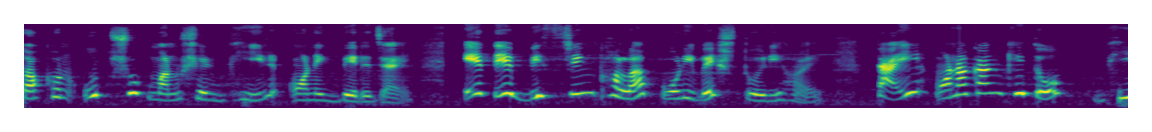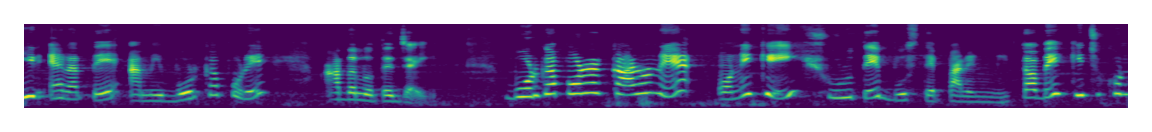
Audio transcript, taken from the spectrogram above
তখন উৎসুক মানুষের ভিড় অনেক বেড়ে যায়। এতে বিশৃঙ্খলা পরিবেশ তৈরি হয়। তাই অনাকাঙ্ক্ষিত ভিড় এড়াতে আমি বোরকা পরে আদালতে যাই। বোরকা পরার কারণে অনেকেই শুরুতে বুঝতে পারেননি, তবে কিছুক্ষণ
